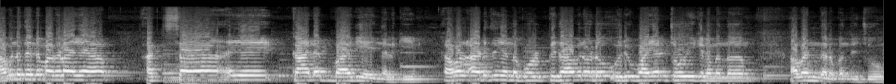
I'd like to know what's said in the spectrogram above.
അവന് തന്റെ മകളായ അക്സായെ കാലബ് ഭാര്യയായി നൽകി. അവൾ അടുത്തു ചെന്നപ്പോൾ പിതാവിനോട് ഒരു വയൽ ചോദിക്കണമെന്ന് അവൻ നിർബന്ധിച്ചു.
